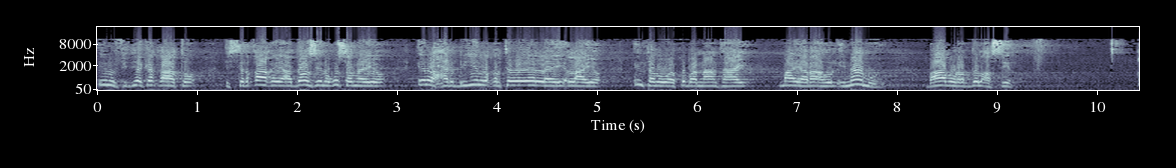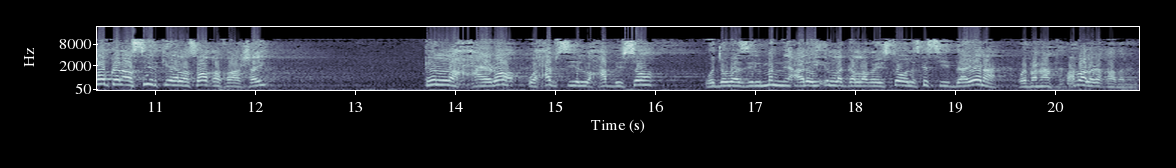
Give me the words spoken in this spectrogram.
inuu fidye ka qaato istirqaaq iyo addoonsi inuu ku sameeyo inuu xarbiyiin la qabto weelaayo intaba way ku bannaan tahay maa yaraahu limaam wey baabu rabdul asiir. Qofkan asiirka ee la soo qafaashay in la xaydho wa xabsii la xabiso wa jawaasilmanni calayhi in la galladaysto oo laiska sii daayana way bannaan tahay. Waxbaa laga qaadanin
